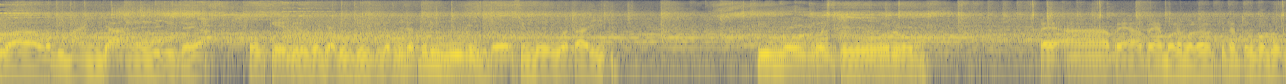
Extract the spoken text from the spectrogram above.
gua lebih manjang gitu cuy ya Oke biru gue jadi cuy 31 ribu loh gitu. Simbol gue tai. Simbol gue itu lur lur. PA PA PA boleh boleh kita turbo 20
